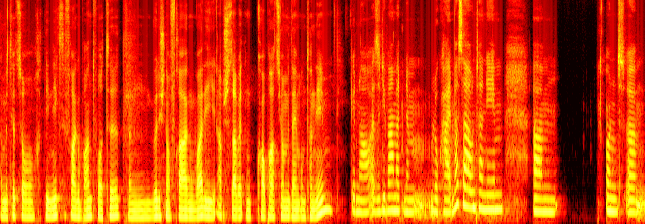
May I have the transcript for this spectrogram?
Damit du auch die nächste Frage beantwortet. Dann würde ich noch fragen, war die Abschlussarbeit in Kooperation mit deinem Unternehmen? Genau, also die war mit einem lokalen Wasserunternehmen. Ähm, und ähm,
